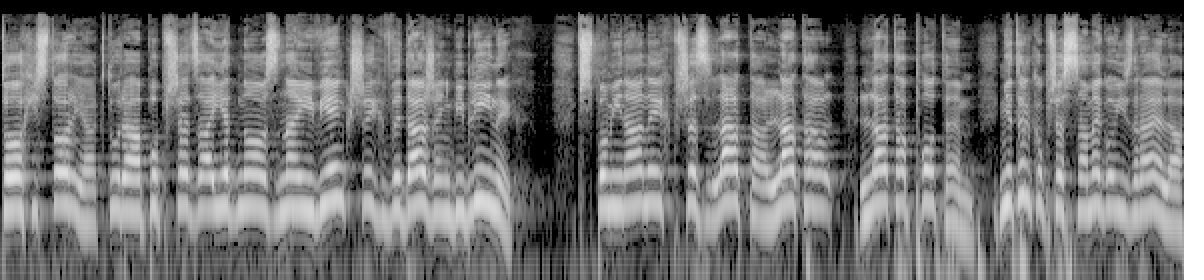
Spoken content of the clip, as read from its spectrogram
To historia, która poprzedza jedno z największych wydarzeń biblijnych, wspominanych przez lata, lata, lata potem, nie tylko przez samego Izraela,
